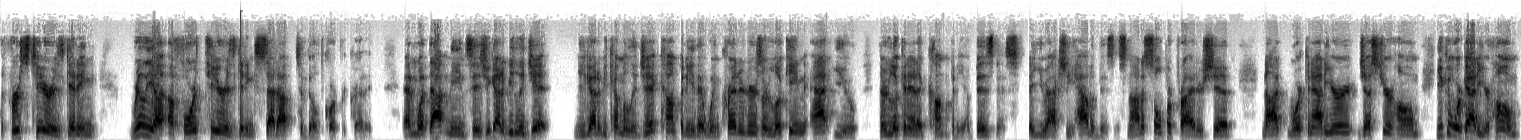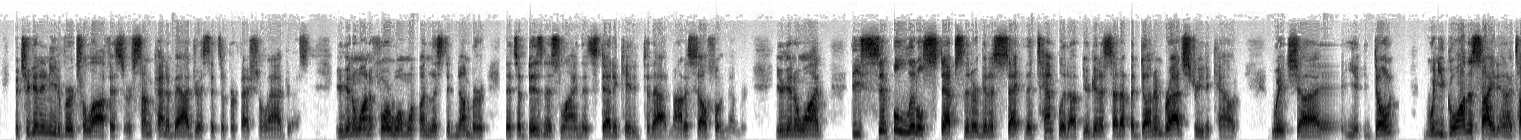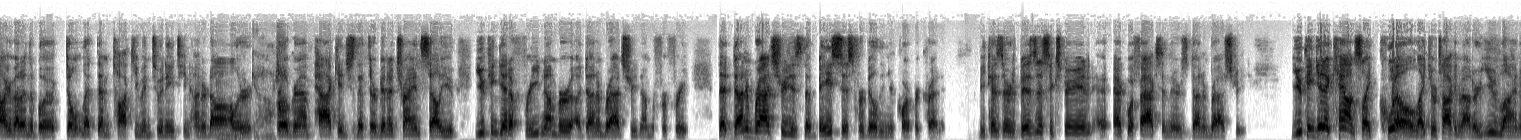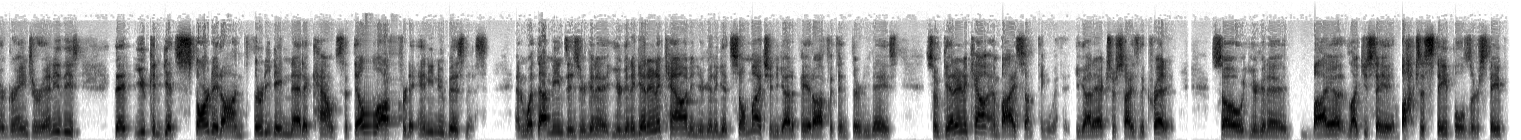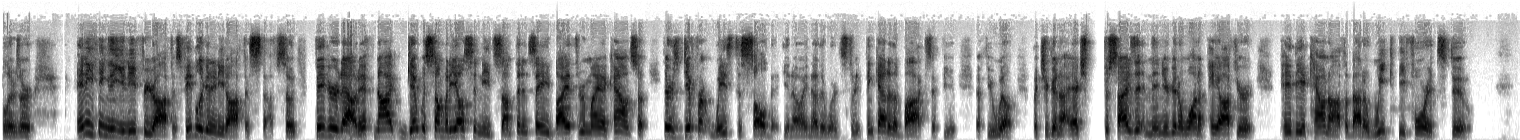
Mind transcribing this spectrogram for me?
The first tier is getting really a, a fourth tier is getting set up to build corporate credit. And what that means is you got to be legit. You got to become a legit company that when creditors are looking at you, they're looking at a company, a business, that you actually have a business, not a sole proprietorship, not working out of your just your home. You can work out of your home, but you're going to need a virtual office or some kind of address that's a professional address. You're going to want a 411 listed number that's a business line that's dedicated to that, not a cell phone number. You're going to want these simple little steps that are going to set the template up. You're going to set up a Dun and Bradstreet account, which uh, you don't when you go on the site, and I talk about it in the book, don't let them talk you into an $1,800 oh program package that they're going to try and sell you. You can get a free number, a Dun & Bradstreet number for free. That Dun & Bradstreet is the basis for building your corporate credit because there's business Experian, Equifax, and there's Dun & Bradstreet. You can get accounts like Quill, like you were talking about, or Uline, or Grainger, or any of these that you can get started on 30-day net accounts that they'll offer to any new business and what that means is you're gonna you're gonna get an account and you're gonna get so much and you got to pay it off within 30 days. So get an account and buy something with it. You got to exercise the credit. So you're gonna buy a like you say a box of staples or staplers or anything that you need for your office. People are going to need office stuff. So figure it out. If not, get with somebody else that needs something and say, buy it through my account. So there's different ways to solve it. You know, in other words, think out of the box, if you, if you will, but you're going to exercise it and then you're going to want to pay off your, pay the account off about a week before it's due.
